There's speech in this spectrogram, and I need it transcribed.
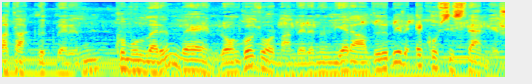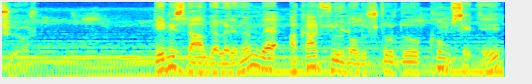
bataklıkların, kumulların ve longoz ormanlarının yer aldığı bir ekosistem yaşıyor. Deniz dalgalarının ve akarsuyun oluşturduğu kum seti,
